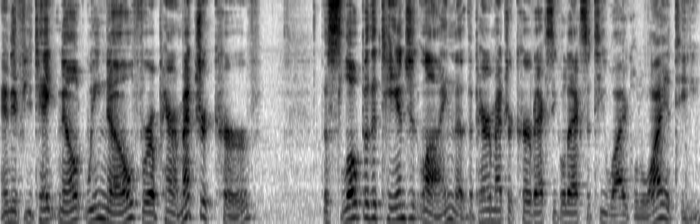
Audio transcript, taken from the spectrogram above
And if you take note, we know for a parametric curve, the slope of the tangent line, the, the parametric curve x equal to x of t, y equal to y of t,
